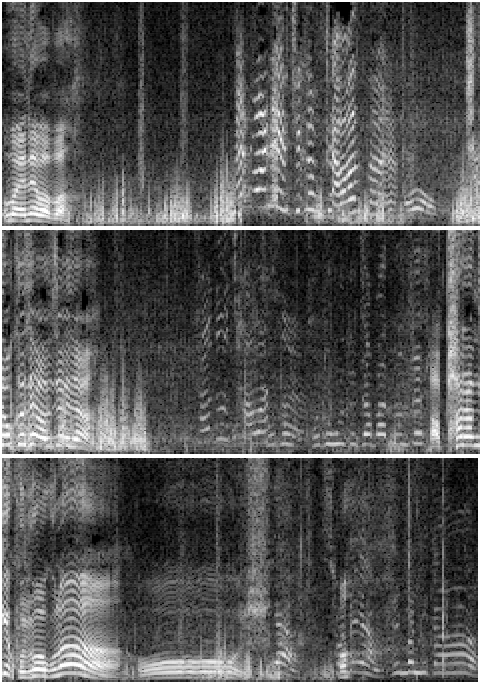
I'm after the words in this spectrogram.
엄마 얘네 봐봐. 할머니 지금 잡았어요. 신호 끄세요 아버지 그냥. 저도 잡았어요. 고등어도 잡았는데 아 파란 게 고등어구나. 오. 씨. 야 선혜야 할머니가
